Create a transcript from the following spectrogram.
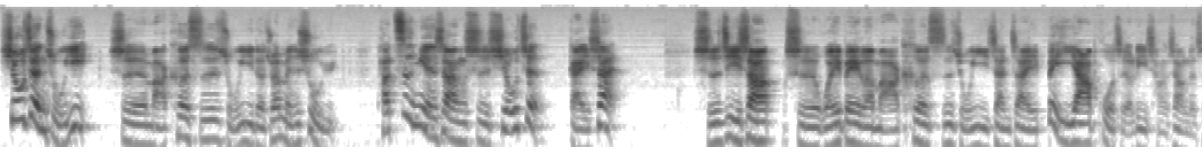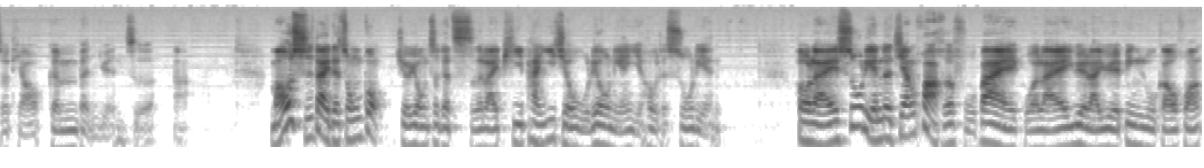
修正主义是马克思主义的专门术语，它字面上是修正、改善，实际上是违背了马克思主义站在被压迫者立场上的这条根本原则啊。毛时代的中共就用这个词来批判一九五六年以后的苏联，后来苏联的僵化和腐败，国来越来越病入膏肓。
